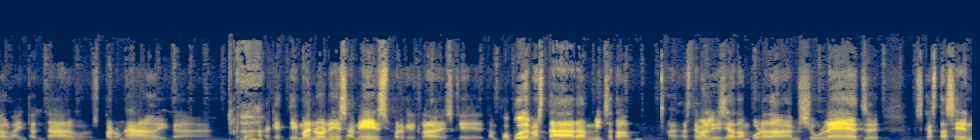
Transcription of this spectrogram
el va intentar esperonar i que, Clar. que aquest tema no anés a més, perquè, clar, és que tampoc podem estar ara en mitja... tem- Estem a l'inici de temporada amb xiulets, eh, és que està sent,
